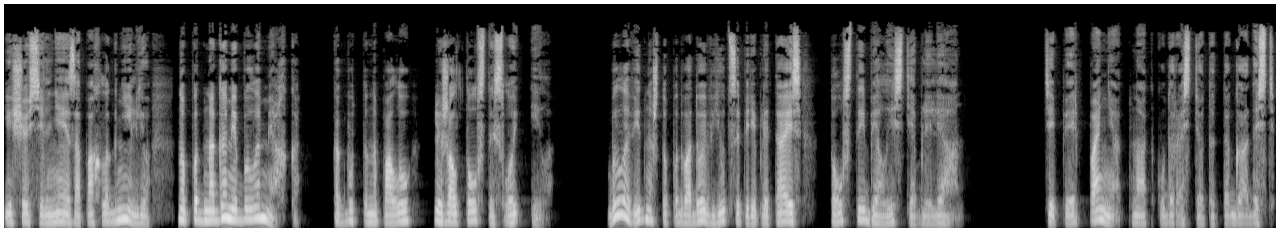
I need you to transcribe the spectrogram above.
Еще сильнее запахло гнилью, но под ногами было мягко, как будто на полу лежал толстый слой ила. Было видно, что под водой вьются, переплетаясь, толстые белые стебли лиан. «Теперь понятно, откуда растет эта гадость»,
